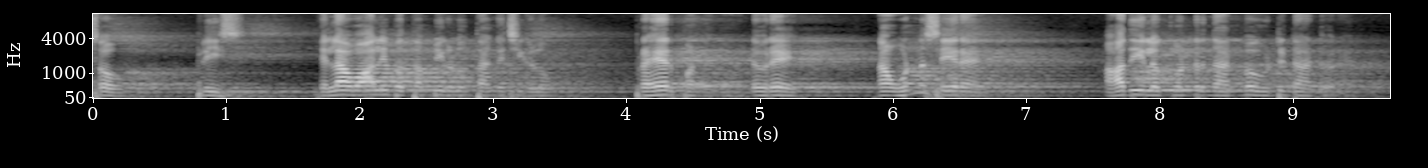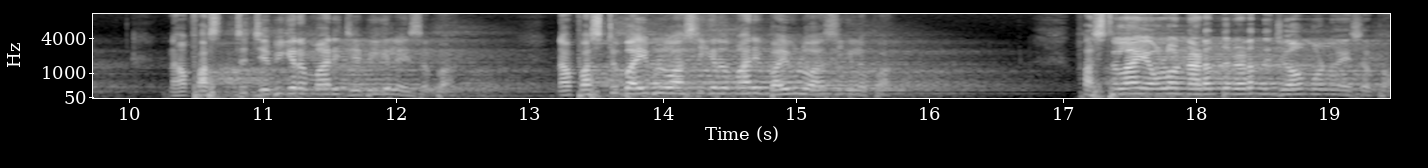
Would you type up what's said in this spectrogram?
ஸோ ப்ளீஸ் எல்லா வாலிப தம்பிகளும் தங்கச்சிகளும் ப்ரேயர் பண்ணுங்கள் ஆண்டவரே நான் ஒன்று செய்கிறேன் ஆதியில் கொண்டிருந்த அன்பை விட்டுட்டு நான் ஃபஸ்ட்டு ஜெபிக்கிற மாதிரி ஜெபிக்கல இசப்பா நான் ஃபஸ்ட்டு பைபிள் வாசிக்கிற மாதிரி பைபிள் வாசிக்கலப்பா. ஃபஸ்ட்டெல்லாம் எவ்வளோ நடந்து நடந்து ஜெபம் பண்ணுவேன் இசப்பா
